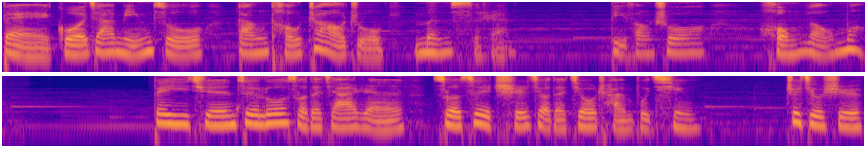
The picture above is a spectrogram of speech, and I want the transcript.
被国家民族当头罩住闷死人。比方说《红楼梦》，被一群最啰嗦的家人做最持久的纠缠不清，这就是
